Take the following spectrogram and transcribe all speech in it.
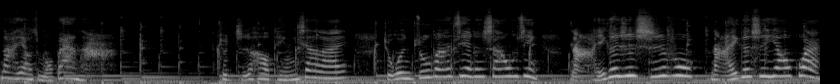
那要怎么办啊？就只好停下来，就问猪八戒跟沙悟净，哪一个是师傅，哪一个是妖怪？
